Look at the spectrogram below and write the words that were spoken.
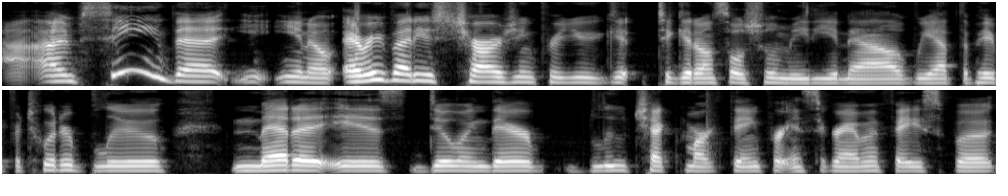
I'm seeing that you know everybody is charging for you get, to get on social media now. We have to pay for Twitter Blue. Meta is doing their blue checkmark thing for Instagram and Facebook.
